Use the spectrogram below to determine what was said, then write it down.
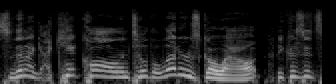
So then I, I can't call until the letters go out because it's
